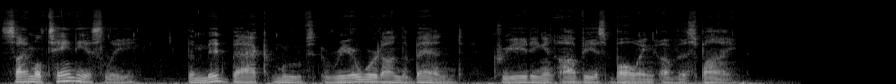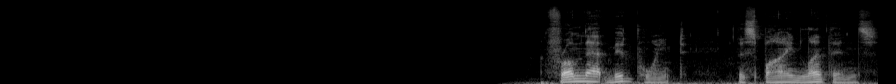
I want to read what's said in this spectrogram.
Simultaneously, the mid-back moves rearward on the bend, creating an obvious bowing of the spine. From that midpoint, the spine lengthens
